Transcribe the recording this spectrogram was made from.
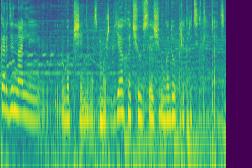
Кардинальный вообще невозможно. Я хочу в следующем году прекратить летать.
